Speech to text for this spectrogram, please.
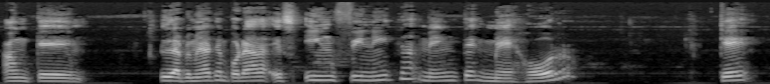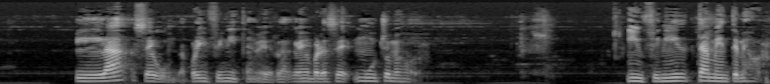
Aunque la primera temporada es infinitamente mejor que la segunda. Por infinita, de verdad, que me parece mucho mejor. Infinitamente mejor.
